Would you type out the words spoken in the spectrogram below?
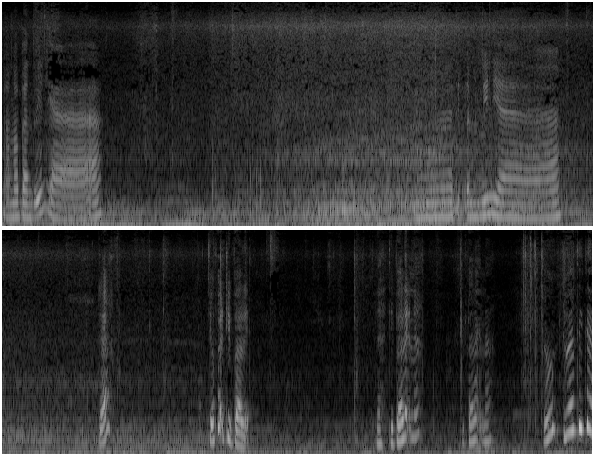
Mama bantuin ya. Nah, dipenuhin ya. Udah? Coba dibalik. Nah, dibalik nah. Dibalik nah. Tuh, dua, tiga.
